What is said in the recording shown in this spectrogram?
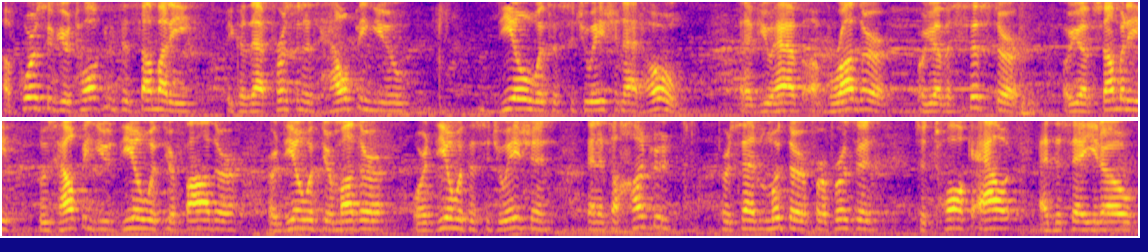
of course, if you're talking to somebody because that person is helping you deal with a situation at home, and if you have a brother or you have a sister or you have somebody who's helping you deal with your father or deal with your mother or deal with a situation, then it's a hundred percent mutter for a person to talk out and to say, you know,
